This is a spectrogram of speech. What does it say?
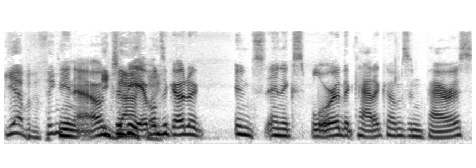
yeah. But the thing, You know, exactly. to be able to go to and, and explore the catacombs in Paris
